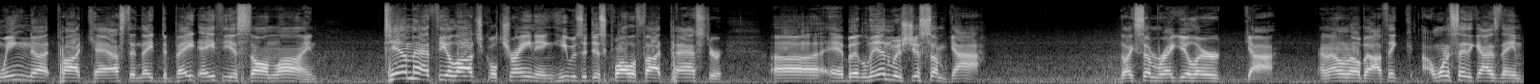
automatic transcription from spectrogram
Wingnut podcast and they debate atheists online. Tim had theological training. He was a disqualified pastor. Uh, but Lynn was just some guy. Like some regular guy. And I don't know about, I think, I want to say the guy's name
